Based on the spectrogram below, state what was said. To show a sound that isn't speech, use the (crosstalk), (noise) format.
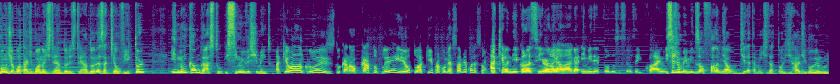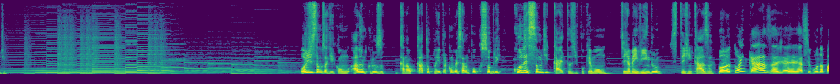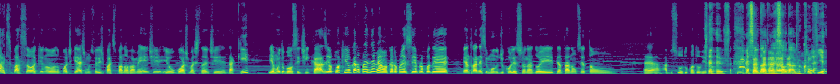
Bom dia, boa tarde, boa noite, treinadores e treinadoras. Aqui é o Victor. E nunca é um gasto, e sim um investimento. Aqui é o Alan Cruz, do canal Cato Play, e eu tô aqui para começar minha coleção. Aqui é o Nicolas, senhor Lagalaga, e me dê todos os seus envios. E sejam bem-vindos ao Fala Miau, diretamente da torre de rádio Golden Rood. Hoje estamos aqui com Alan Cruz, do canal Cato Play, para conversar um pouco sobre coleção de cartas de Pokémon. Seja bem-vindo, esteja em casa. Bom, eu tô em casa, é a segunda participação aqui no, no podcast, muito feliz de participar novamente, e eu gosto bastante daqui, e é muito bom se sentir em casa, e eu tô aqui, eu quero aprender mesmo, eu quero conhecer para poder entrar nesse mundo de colecionador e tentar não ser tão é, absurdo quanto o Vitor. (laughs) é saudável, é saudável, (laughs) confia.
